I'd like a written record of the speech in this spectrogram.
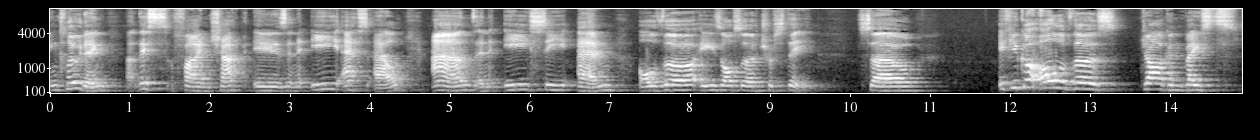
including that this fine chap is an ESL and an ECM, although he's also a trustee. So, if you've got all of those jargon based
